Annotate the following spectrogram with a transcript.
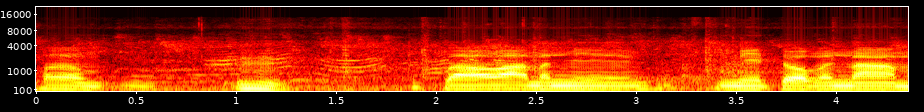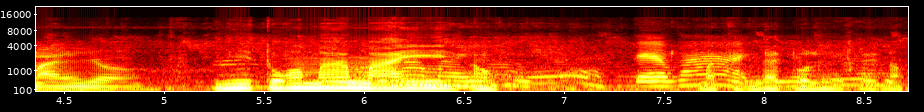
เพิ่มอืม เพราะว่ามันมีมีตัวมันมาใหม่อยู่ มีตัวมาใหม่เอาแต่ว่ามาถึงได้ตัวเลขเลยเนาะ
